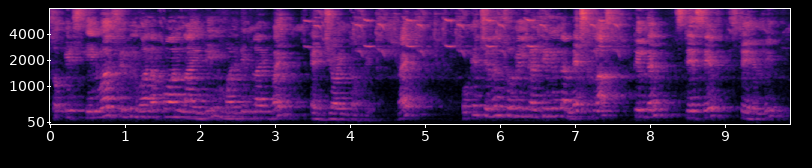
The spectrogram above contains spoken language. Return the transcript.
so its inverse will be 1 upon 19 multiplied by adjoint of it. Right? Okay children, so we will continue in the next class. Till then, stay safe, stay healthy.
